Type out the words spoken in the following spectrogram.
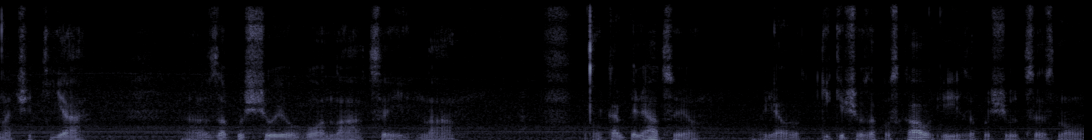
значить, я е, запущу його на цей на компіляцію. Я от тільки що запускав і запущу це знову.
